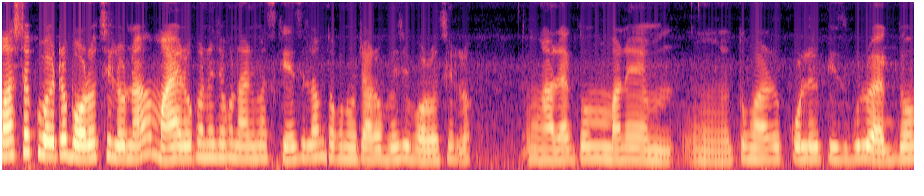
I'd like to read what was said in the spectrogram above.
মাছটা খুব একটা বড় ছিল না। মায়ের ওখানে যখন আড়ি মাছ খেয়েছিলাম, তখন ওটা আরও বেশি বড় ছিল। আর একদম মানে তোমার কোলের পিসগুলো একদম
